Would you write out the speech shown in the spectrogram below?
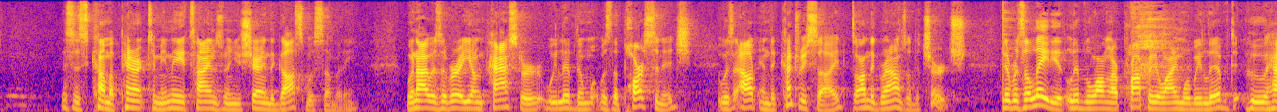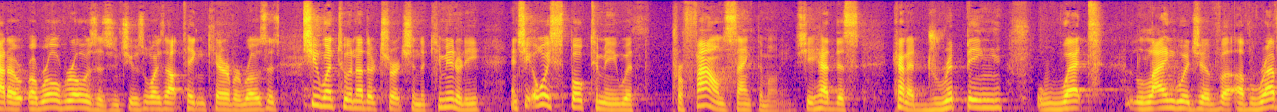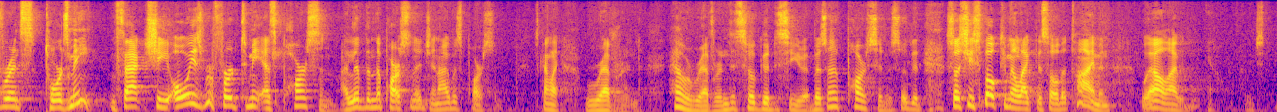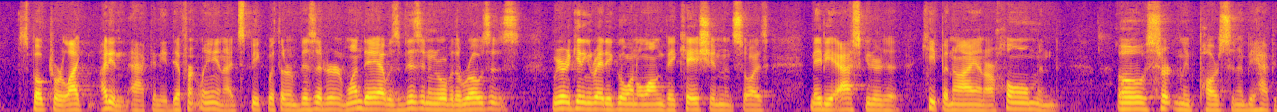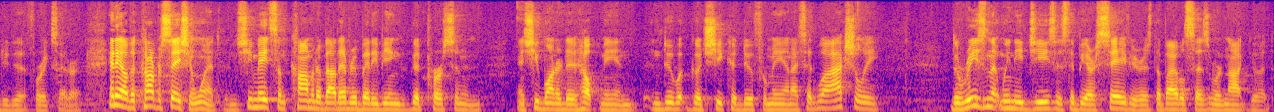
This has come apparent to me many times when you're sharing the gospel with somebody. When I was a very young pastor, we lived in what was the parsonage. It was out in the countryside, on the grounds of the church. There was a lady that lived along our property line where we lived who had a, a, row of roses, and she was always out taking care of her roses. She went to another church in the community, and she always spoke to me with profound sanctimony. She had this kind of dripping, wet language of, uh, of reverence towards me. In fact, she always referred to me as parson. I lived in the parsonage, and I was parson. It's kind of like, Reverend. How Reverend, it's so good to see you. But it's a parson, it's so good. So she spoke to me like this all the time, and well, I, you know, spoke to her like I didn't act any differently, and I'd speak with her and visit her. And one day I was visiting her over the roses. We were getting ready to go on a long vacation, and so I was maybe asking her to keep an eye on our home. And oh, certainly, Parson, I'd be happy to do that for, etc. Anyhow, the conversation went, and she made some comment about everybody being a good person, and, and she wanted to help me and, and do what good she could do for me. And I said, well, actually, the reason that we need Jesus to be our Savior is the Bible says we're not good.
